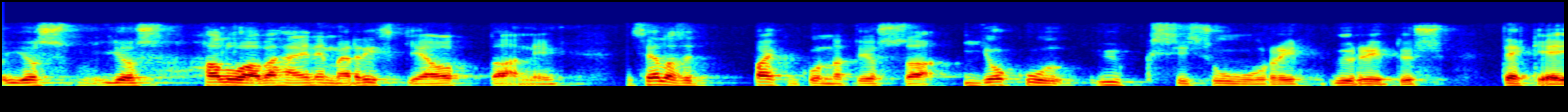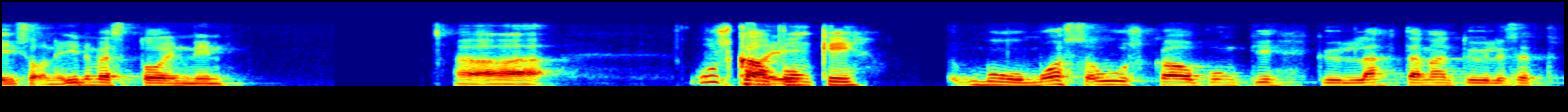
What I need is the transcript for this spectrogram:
jos, jos haluaa vähän enemmän riskiä ottaa, niin sellaiset paikkakunnat, jossa joku yksi suuri yritys tekee ison investoinnin. Uusi kaupunki muun muassa Uuskaupunki, kyllä, tämän tyyliset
